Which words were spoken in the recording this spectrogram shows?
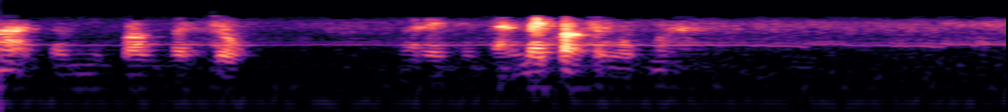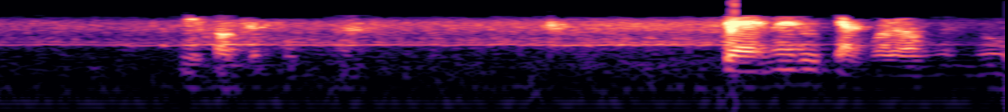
มากจะมีความประสบอะไรต่างๆได้ความสงบมากมีความสงบมากแต่ไม่รู้จักว่าเราเงินโง่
